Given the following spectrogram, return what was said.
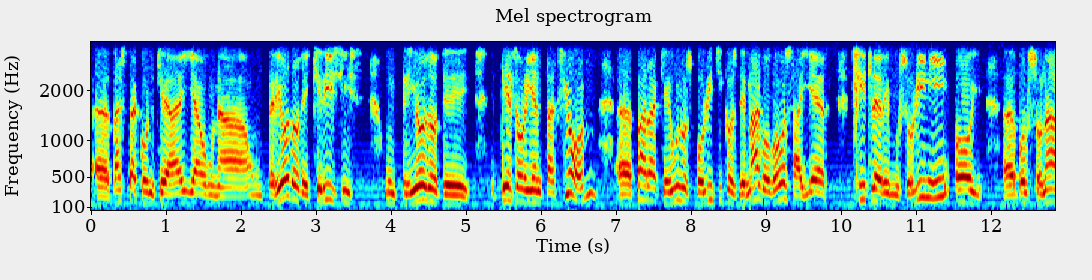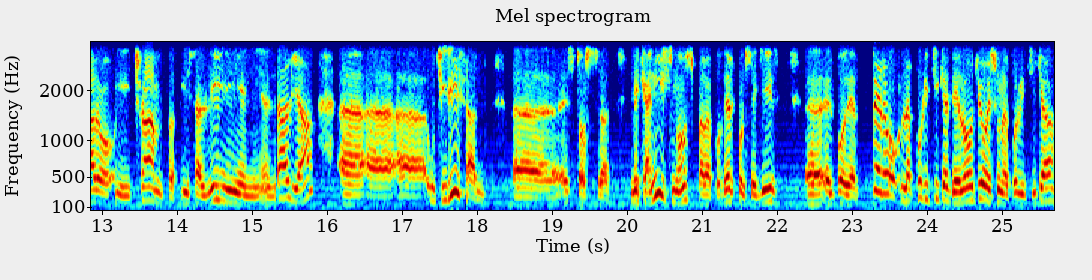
uh, basta con que haya una, un periodo de crisis un periodo de desorientación eh, para que unos políticos demagogos, ayer Hitler y Mussolini, hoy eh, Bolsonaro y Trump y Salvini en, Italia, uh, estos mecanismos para poder conseguir el poder. Pero la política del odio es una política,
